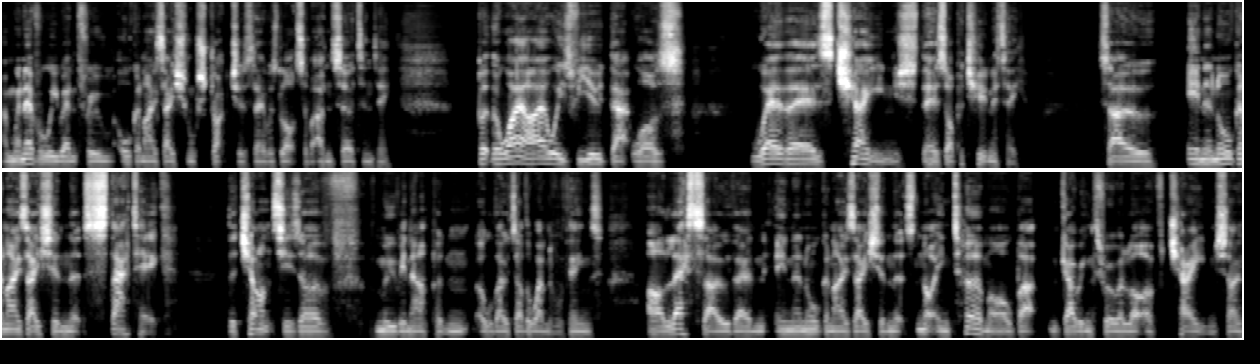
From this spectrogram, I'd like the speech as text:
And whenever we went through organizational structures, there was lots of uncertainty. But the way I always viewed that was where there's change, there's opportunity. So, in an organization that's static, the chances of moving up and all those other wonderful things are less so than in an organization that's not in turmoil but going through a lot of change. So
